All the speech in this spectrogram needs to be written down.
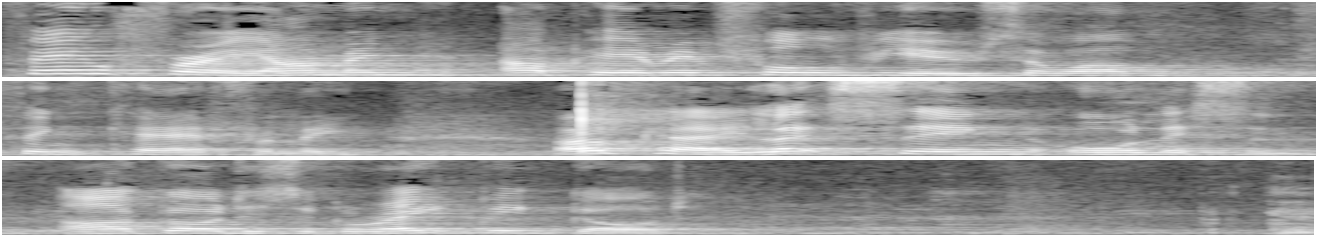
Feel free. I'm in, up here in full view, so I'll think carefully. Okay, let's sing or listen. Our God is a great big God.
